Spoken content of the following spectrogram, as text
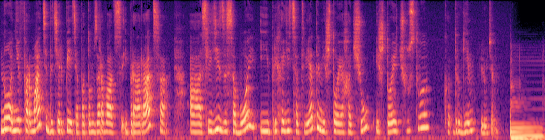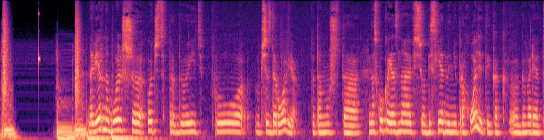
Но не в формате дотерпеть, а потом взорваться и проораться, а следить за собой и приходить с ответами, что я хочу и что я чувствую к другим людям. Наверное, больше хочется проговорить про вообще здоровье, потому что, насколько я знаю, все бесследно не проходит, и, как э, говорят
